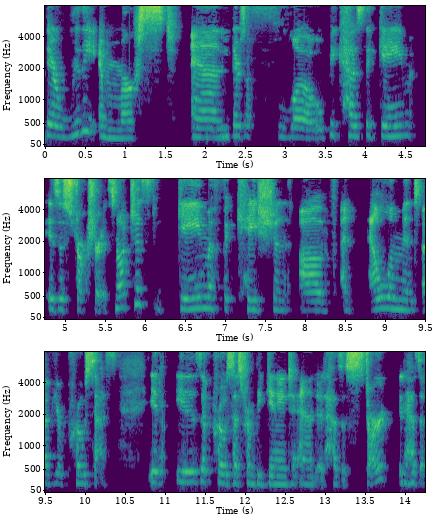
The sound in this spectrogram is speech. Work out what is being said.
they're really immersed and there's a flow because the game is a structure. It's not just gamification of an element of your process. It is a process from beginning to end. It has a start, it has a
